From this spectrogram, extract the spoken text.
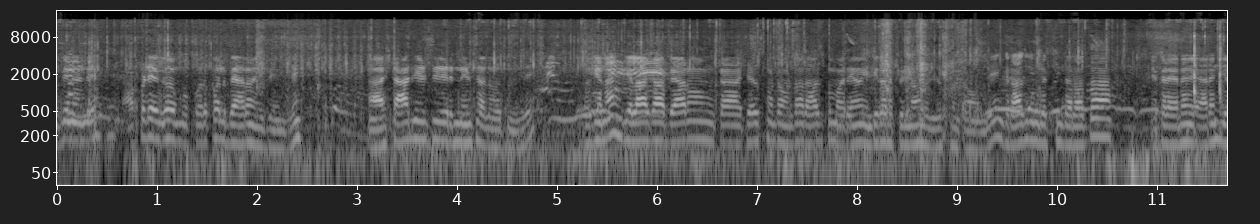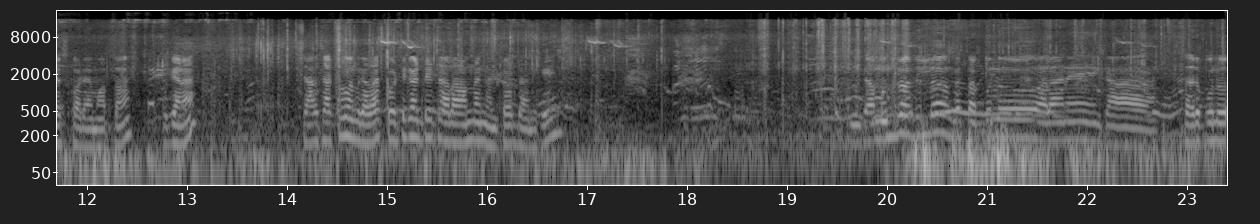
ఓకేనండి అప్పుడే ఇగో ముప్పై రూపాయలు బేరం అయిపోయింది. స్టార్ట్ చేసి రెండు నిమిషాలు అవుతుంది. ఓకేనా? ఇంక ఇలాగా బేరం ఇంకా చేసుకుంటా ఉంటాం. రాజకుమార్ ఏమో ఇంటికాడ పిండం చేసుకుంటా ఉంది. ఇంకా రాజకుమార్ వచ్చిన తర్వాత ఇక్కడ అరేంజ్ అరేంజ్ చేసుకోవడం మొత్తం. ఓకేనా? చాలా చక్కగా ఉంది కదా? కొట్టి కంటే చాలా అందంగా ఉంటుంది దానికి ఇంకా ముందు రోజుల్లో ఇంకా సబ్బులు అలానే ఇంకా సరుపులు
